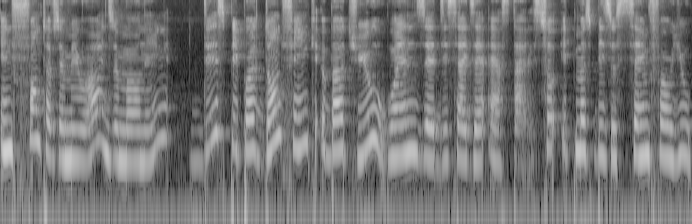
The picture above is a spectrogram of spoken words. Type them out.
In front of the mirror in the morning, these people don't think about you when they decide their hairstyle. So it must be the same for you.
